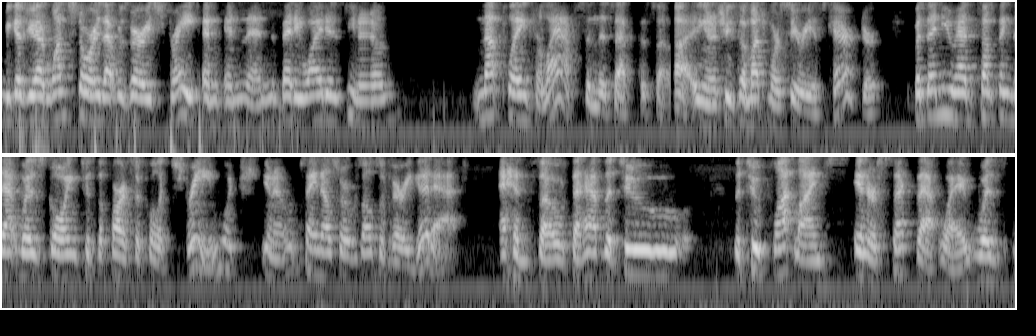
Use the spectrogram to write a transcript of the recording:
because you had one story that was very straight, and and, and Betty White is, you know, not playing for laughs in this episode. Uh, you know, she's a much more serious character. but then you had something that was going to the farcical extreme, which you know St. Elsewhere was also very good at. And so to have the two the two plot lines intersect that way was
